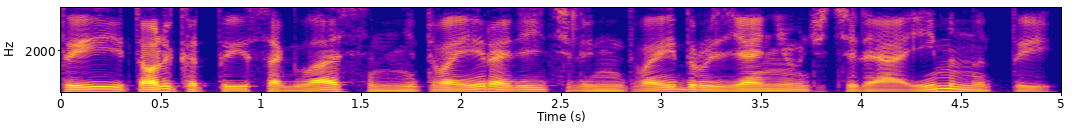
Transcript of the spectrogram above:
ты, только ты согласен, не твои родители, не твои друзья, не учителя, а именно ты.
